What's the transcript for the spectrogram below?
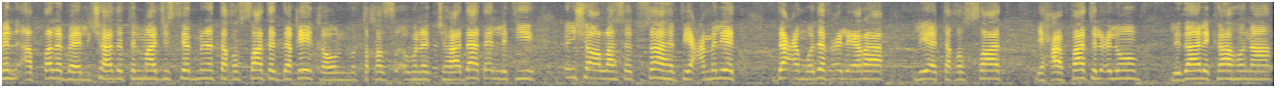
من الطلبة لشهادة الماجستير من التخصصات الدقيقة والمتخص ومن الشهادات التي إن شاء الله ستساهم في عملية دعم ودفع العراق للتخصصات لحافات العلوم. لذلك ها هنا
